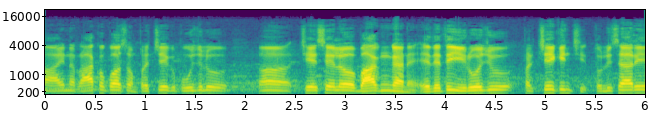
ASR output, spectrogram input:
ఆయన రాక కోసం ప్రత్యేక పూజలు చేసేలో భాగంగానే ఏదైతే ఈరోజు ప్రత్యేకించి తొలిసారి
